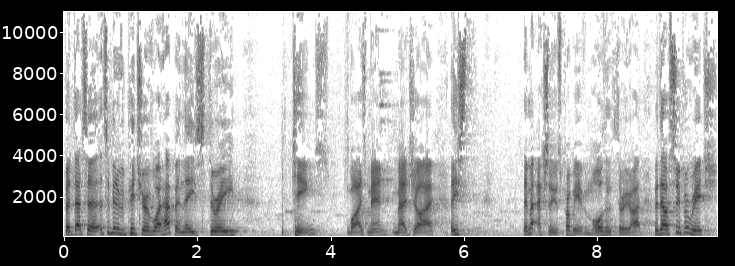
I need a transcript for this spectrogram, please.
but that's a, that's a bit of a picture of what happened. These three kings, wise men, magi, these, they actually, it was probably even more than three, right? But they were super rich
